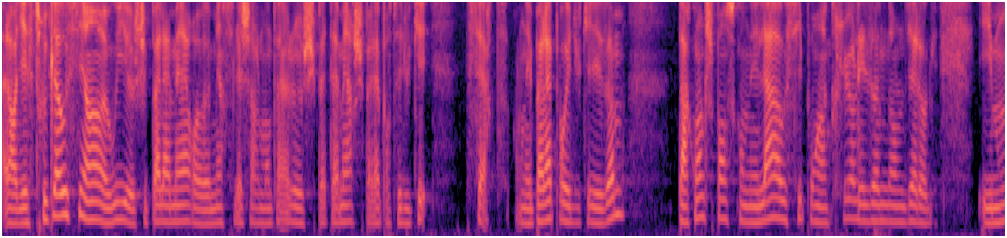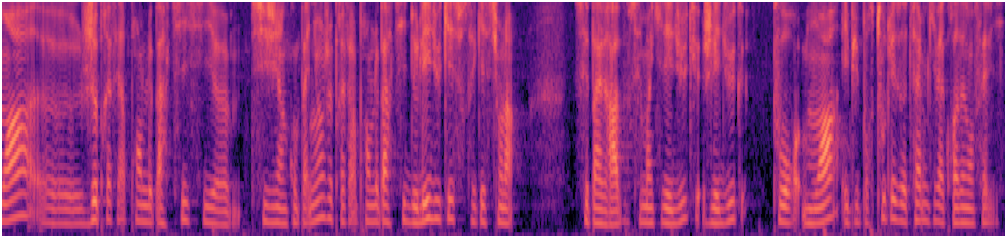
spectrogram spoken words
alors il y a ce truc-là aussi. hein, oui, je suis pas la mère, euh, merci la charge mentale, je suis pas ta mère, je suis pas là pour t'éduquer. Certes, on n'est pas là pour éduquer les hommes. Par contre, je pense qu'on est là aussi pour inclure les hommes dans le dialogue. Et moi, euh, je préfère prendre le parti, si, si j'ai un compagnon, je préfère prendre le parti de l'éduquer sur ces questions-là. C'est pas grave, c'est moi qui l'éduque, je l'éduque pour moi et puis pour toutes les autres femmes qu'il va croiser dans sa vie.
